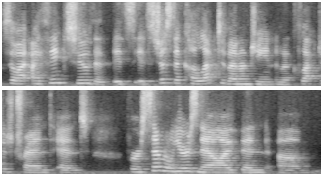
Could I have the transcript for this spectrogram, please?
So I, I, think too that it's it's just a collective energy and a collective trend. And for several years now, I've been um,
